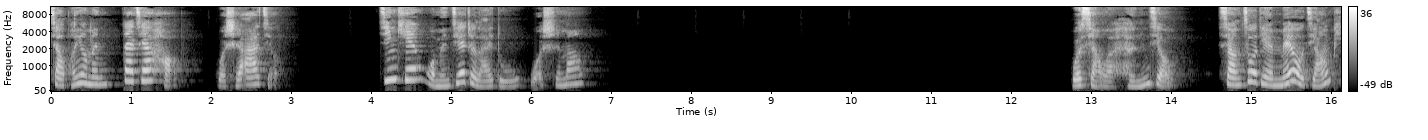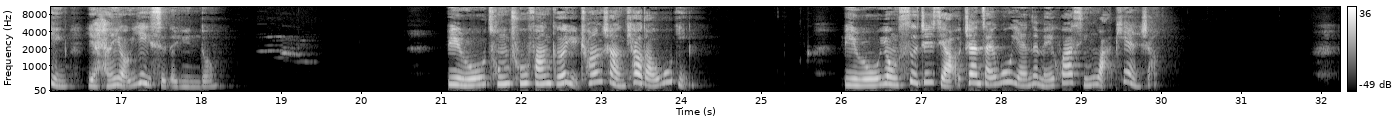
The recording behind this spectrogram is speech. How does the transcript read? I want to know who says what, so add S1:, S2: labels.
S1: 小朋友们，大家好，我是阿九。今天我们接着来读《我是猫》。我想了很久，想做点没有奖品也很有意思的运动，比如从厨房隔雨窗上跳到屋顶，比如用四只脚站在屋檐的梅花形瓦片上，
